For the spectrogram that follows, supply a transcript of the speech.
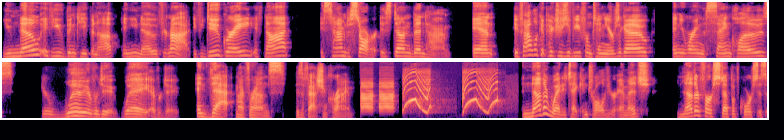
You know if you've been keeping up and you know if you're not. If you do, great. If not, it's time to start. It's done been time. And if I look at pictures of you from 10 years ago and you're wearing the same clothes, you're way overdue, way overdue. And that, my friends, is a fashion crime. Another way to take control of your image, another first step, of course, is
